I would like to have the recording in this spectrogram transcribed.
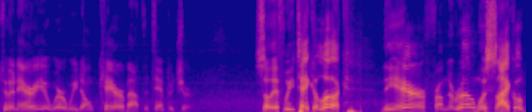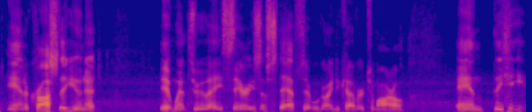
to an area where we don't care about the temperature. So if we take a look, the air from the room was cycled in across the unit. It went through a series of steps that we're going to cover tomorrow. And the heat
